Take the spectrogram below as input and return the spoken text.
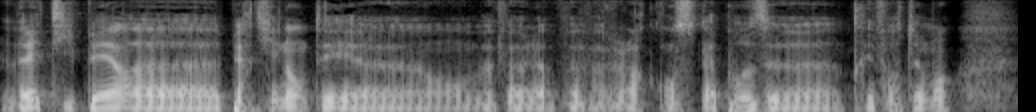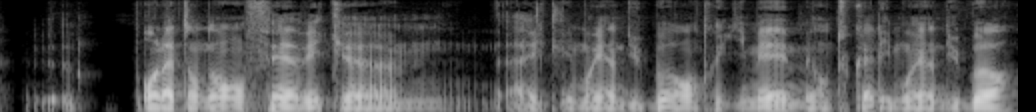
va être hyper pertinente et on va falloir, va falloir qu'on se la pose très fortement. En attendant, on fait avec euh, avec les moyens du bord entre guillemets, mais en tout cas les moyens du bord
